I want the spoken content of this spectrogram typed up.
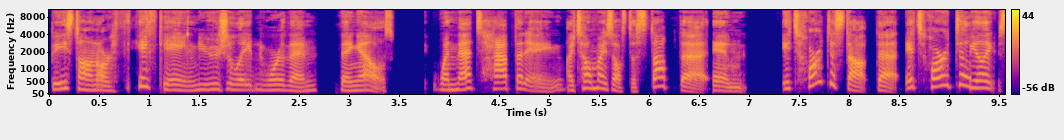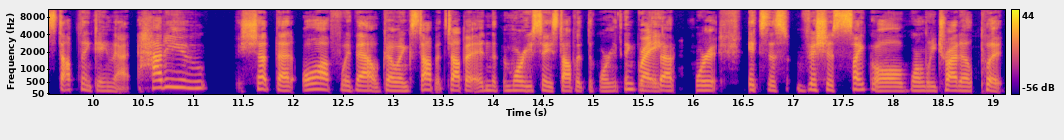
based on our thinking, usually more than else. When that's happening, I tell myself to stop that. And it's hard to stop that. It's hard to be like, stop thinking that. How do you shut that off without going, stop it, stop it? And the more you say stop it, the more you think right. about it. Or it's this vicious cycle when we try to put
